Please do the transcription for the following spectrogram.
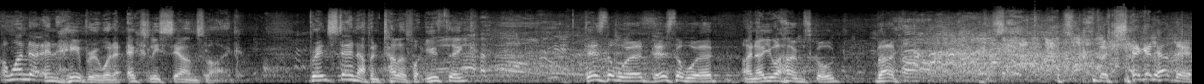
I wonder in Hebrew what it actually sounds like. Brent, stand up and tell us what you think. There's the word, there's the word. I know you were homeschooled, but, but check it out there.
